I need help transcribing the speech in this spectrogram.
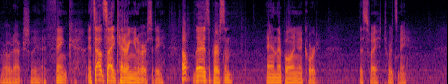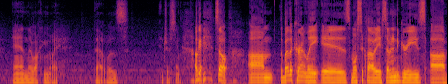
Road, actually. I think it's outside Kettering University. Oh, there's a person, and they're pulling a cord this way towards me, and they're walking away. That was interesting. Okay, so um, the weather currently is mostly cloudy, 70 degrees. Uh,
